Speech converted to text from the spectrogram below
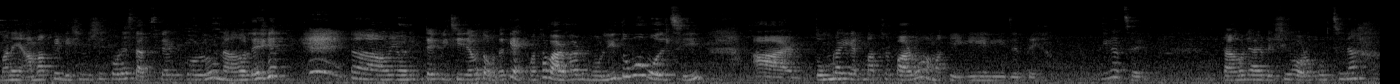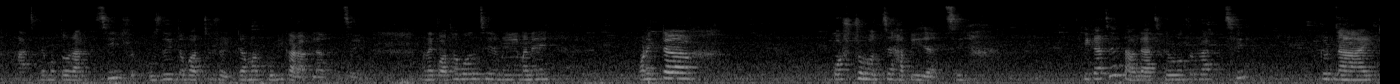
মানে আমাকে বেশি বেশি করে সাবস্ক্রাইব করো না হলে আমি অনেকটাই পিছিয়ে যাব। তোমাদেরকে এক কথা বারবার বলি, তবুও বলছি, আর তোমরাই একমাত্র পারো আমাকে এগিয়ে নিয়ে যেতে। ঠিক আছে? তাহলে আর বেশি বড় করছি না। আজকের মতো রাখছি। বুঝতেই তো পারছ, শরীরটা আমার খুবই খারাপ লাগছে। মানে কথা বলছি আমি মানে অনেকটা কষ্ট হচ্ছে, হাঁপিয়ে যাচ্ছি। ঠিক আছে? তাহলে আজকের মতো রাখছি। গুড নাইট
